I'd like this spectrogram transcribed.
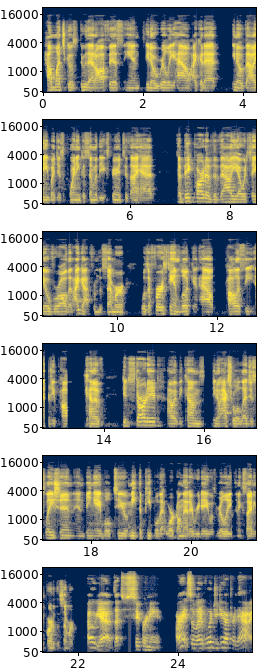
how much goes through that office and you know really how I could add you know value by just pointing to some of the experiences I had. A big part of the value I would say overall that I got from the summer was a firsthand look at how policy, energy policy kind of gets started, how it becomes, you know, actual legislation and being able to meet the people that work on that every day was really an exciting part of the summer. Oh yeah, that's super neat. All right, so what did you do after that?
